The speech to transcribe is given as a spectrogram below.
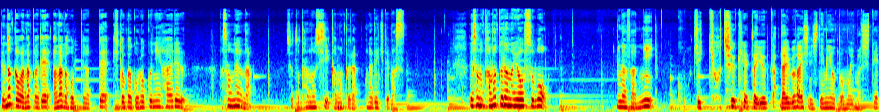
で中は中で穴が掘ってあって人が56人入れる。そんなようなちょっと楽しい鎌倉ができてます。でその鎌倉の様子を皆さんにこう実況中継というかライブ配信してみようと思いまして。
